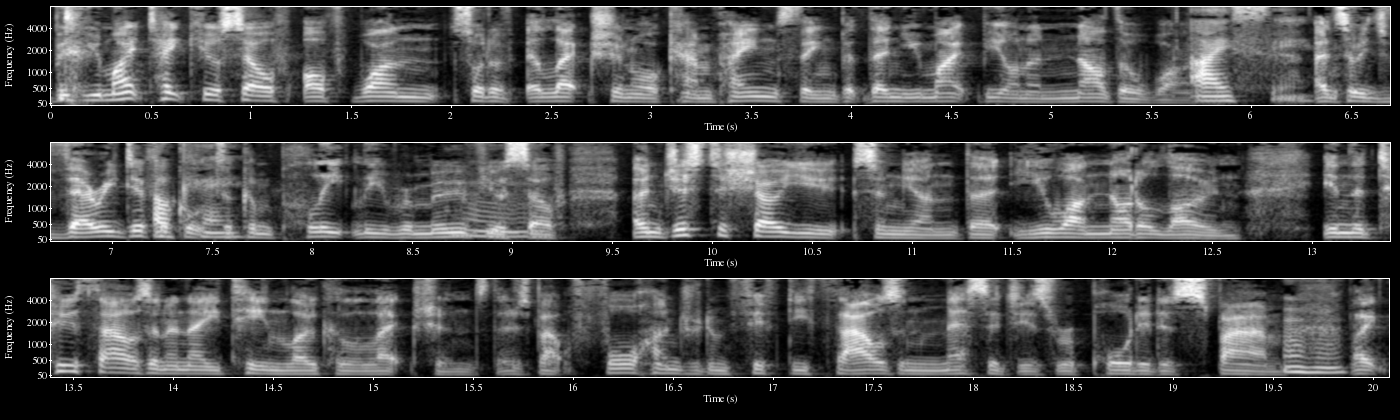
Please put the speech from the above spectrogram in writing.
but you might take yourself off one sort of election or campaign thing, but then you might be on another one. I see. And so it's very difficult to completely remove Hmm. yourself. And just to show you, Sungyun, that you are not alone, in the 2018 local elections, there's about 450,000 messages reported as spam. Mm-hmm. Like,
